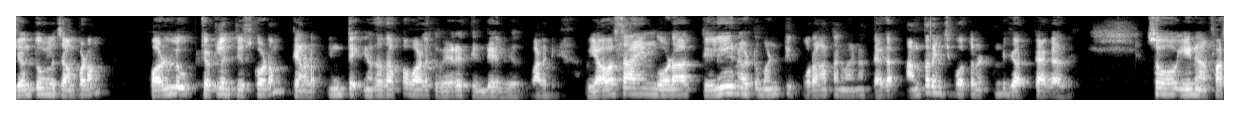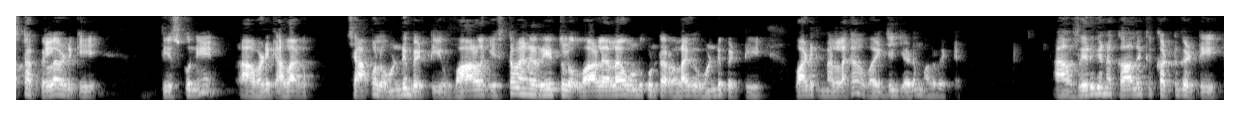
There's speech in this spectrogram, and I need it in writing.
జంతువులను చంపడం పళ్ళు చెట్లను తీసుకోవడం తినడం. ఇంతే. ఇంత తప్ప వాళ్ళకి వేరే తిండే లేదు. వాళ్ళకి వ్యవసాయం కూడా తెలియనటువంటి పురాతనమైన తెగ అంతరించిపోతున్నటువంటి జ తెగ అది. సో ఈయన ఫస్ట్ ఆ పిల్లాడికి తీసుకుని ఆవిడికి అలా చేపలు వండిపెట్టి వాళ్ళకి ఇష్టమైన రీతిలో వాళ్ళు ఎలా వండుకుంటారో అలాగే వండిపెట్టి వాడికి మెల్లగా వైద్యం చేయడం మొదలుపెట్టాడు. ఆ విరిగిన కాలుకి కట్టుకట్టి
